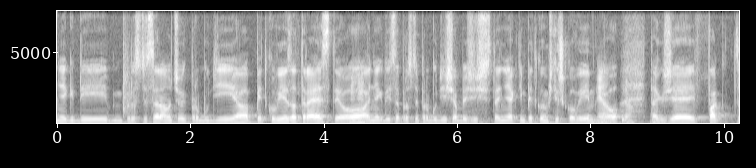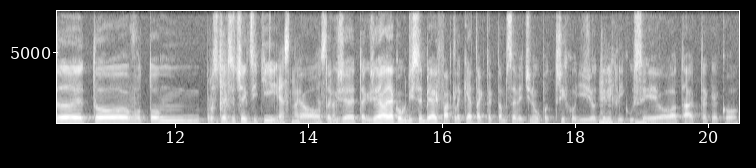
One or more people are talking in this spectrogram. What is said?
někdy prostě se ráno člověk probudí a pětkový je za trest, jo, Mhm. mm-hmm. a někdy se prostě probudíš a běžíš stejně jak tím pětkovým čtyřkovým, Jo, jo. jo. Takže fakt eh, je to o tom, prostě jak se člověk cítí. Jasné, jo, jasné. Takže, takže a jako když se běhají fartleky, a tak, tak tam se většinou pod tři chodí, že jo, ty Mhm. rychlý kusy, jo, a tak, tak jako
